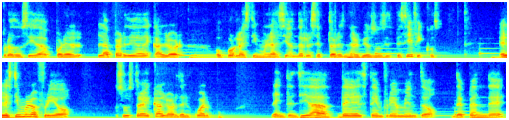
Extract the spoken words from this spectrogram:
producida por la pérdida de calor o por la estimulación de receptores nerviosos específicos. El estímulo frío sustrae calor del cuerpo. La intensidad de este enfriamiento depende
